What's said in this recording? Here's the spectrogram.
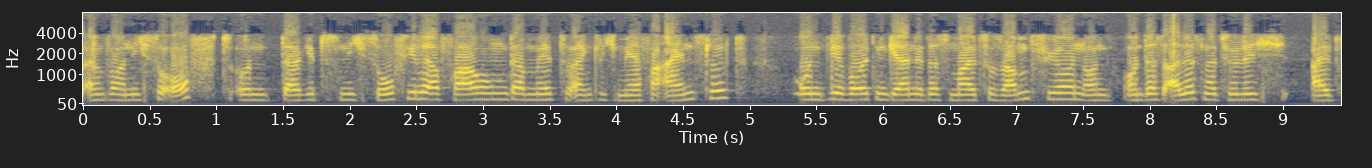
einfach nicht so oft und da gibt es nicht so viele Erfahrungen damit, eigentlich mehr vereinzelt. Und wir wollten gerne das mal zusammenführen und, und das alles natürlich als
